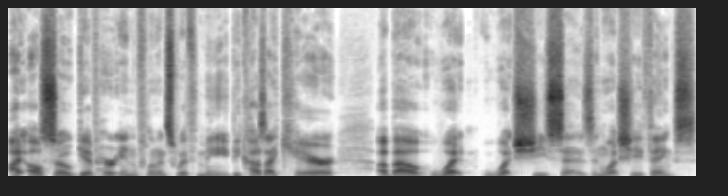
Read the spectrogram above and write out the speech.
I also give her influence with me because I care about what what she says and what she thinks.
